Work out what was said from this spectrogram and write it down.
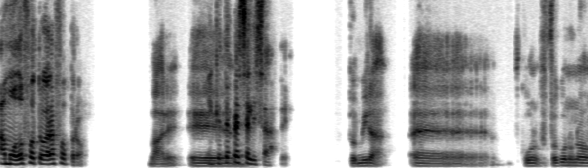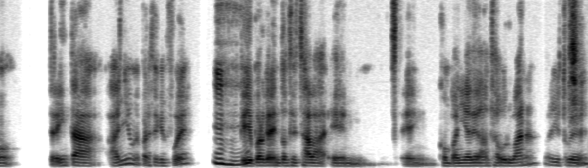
a modo fotógrafo pro. Vale, ¿En qué te em, especializaste? pues mira, eh, con- fue con unos 30 años, me parece que fue, que yo por aquel entonces estaba en, en compañía de danza urbana, yo estuve Sí.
